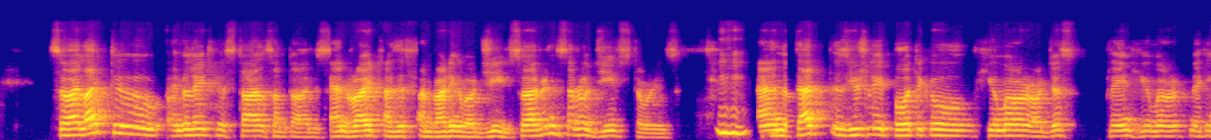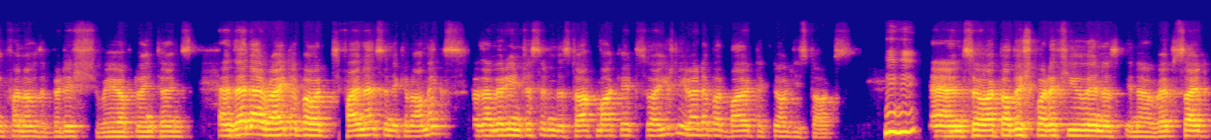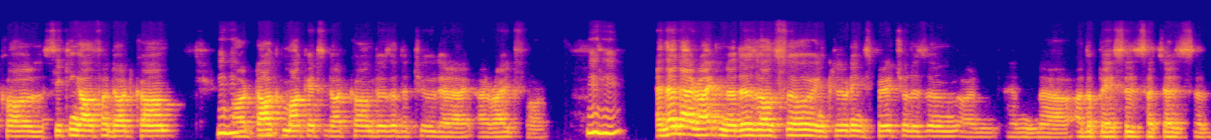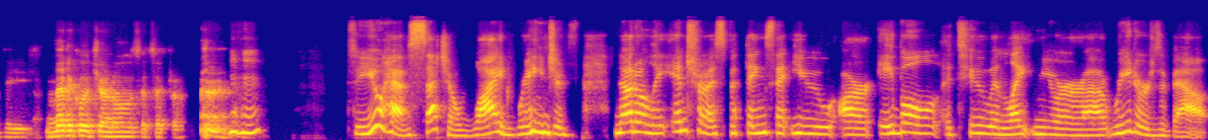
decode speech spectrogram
So I like to emulate his style sometimes and write as if I'm writing about Jeeves. So I've written several Jeeves stories. Mm-hmm. And that is usually political humor or just plain humor, making fun of the British way of doing things. And then I write about finance and economics because I'm very interested in the stock market. So I usually write about biotechnology stocks. Mm-hmm. And so I publish quite a few in a, in a website called seekingalpha.com mm-hmm. or talkmarkets.com. Those are the two that I, I write for. Mm-hmm. And then I write in others also, including spiritualism and, and uh, other places such as uh, the medical journals, etc. mm-hmm. So you have such a wide range of not only interests, but things that you are able to enlighten your uh, readers about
